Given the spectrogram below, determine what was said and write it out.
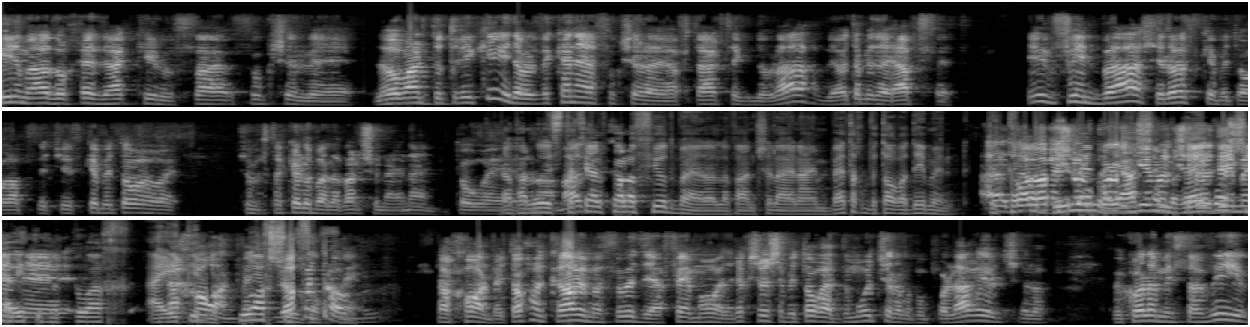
אם היה זוכה זה היה כאילו סוג של, לא one to three kid, אבל זה כן היה סוג של הפתעה קצת גדולה, זה לא תמיד היה אפסט. אם פין בא, שלא יזכה בתור אפסט, שיזכה בתור שמסתכל לו בלבן של העיניים בתור אה, אבל הוא הסתכל על כל הפיוט בלבן של העיניים בטח בתור הדימן. בתור הדימן היה שם רגע שהייתי אה, בטוח הייתי נכון, בטוח שהוא לא זוכה. נכון בתוך הקרב הם עשו את זה יפה מאוד אני חושב שבתור הדמות שלו בפופולריות שלו וכל המסביב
